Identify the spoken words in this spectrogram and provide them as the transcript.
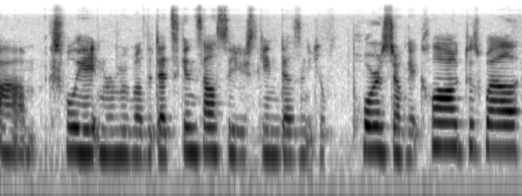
um, exfoliate and remove all the dead skin cells so your skin doesn't, your pores don't get clogged as well.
